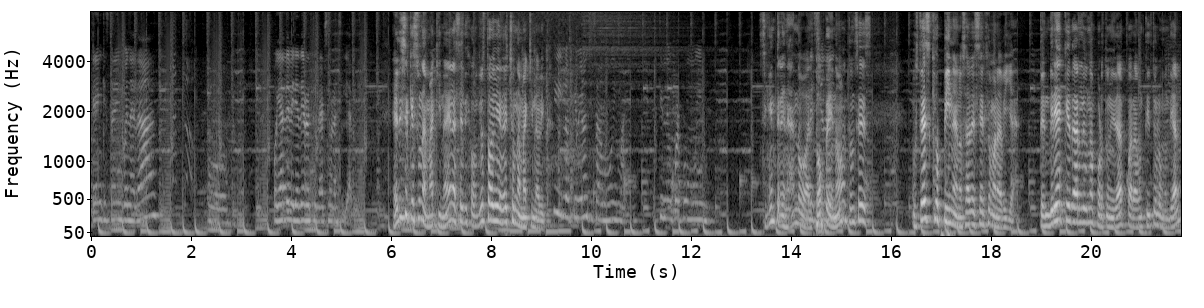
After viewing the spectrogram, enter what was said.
creen que está en buena edad o, o ya debería de retirarse ahora sí ya. Él dice que es una máquina, él así dijo, yo estoy hecho una máquina ahorita. Sí, los que vieron sí estaban muy mal. Tiene un cuerpo muy... Sigue entrenando al tope, ¿no? Entonces, ¿ustedes qué opinan, o sea, de Sergio Maravilla? ¿Tendría que darle una oportunidad para un título mundial?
